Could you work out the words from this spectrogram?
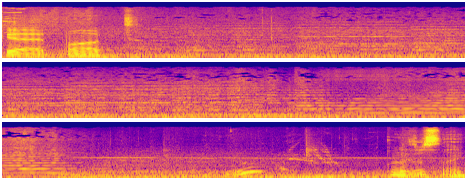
Get fucked. What is this thing?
